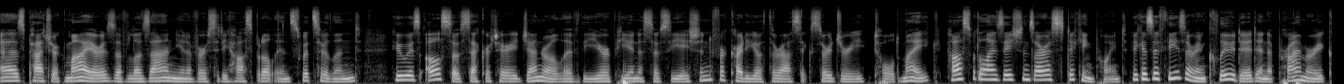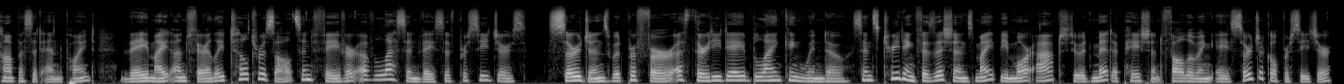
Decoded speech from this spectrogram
As Patrick Myers of Lausanne University Hospital in Switzerland, who is also Secretary General of the European Association for Cardiothoracic Surgery, told Mike, hospitalizations are a sticking point because if these are included in a primary composite endpoint, they might unfairly tilt results in favor of less invasive procedures. Surgeons would prefer a 30 day blanking window, since treating physicians might be more apt to admit a patient following a surgical procedure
